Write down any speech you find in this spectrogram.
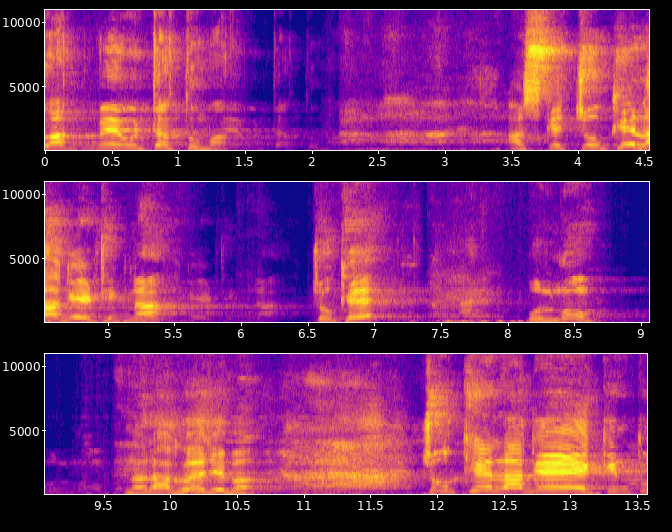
লাগবে ওটা তোমার। আজকে চোখে লাগে, ঠিক না? চোখে? বলমু? না রাগ হয়ে যাবা চোখে লাগে, কিন্তু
